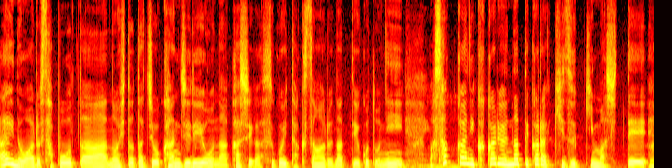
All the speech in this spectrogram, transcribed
愛のあるサポーターの人たちを感じるような歌詞がすごいたくさんあるなっていうことに、まあ、サッカーにかかるようになってから気づきまして、ま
